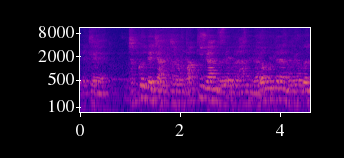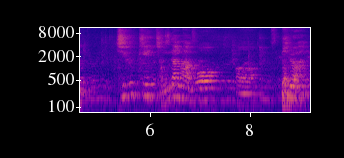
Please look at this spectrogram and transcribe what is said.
이렇게 접근되지 않도록 막기 위한 노력을 하는 여러분들의 노력은 지극히 정당하고 어, 필요한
